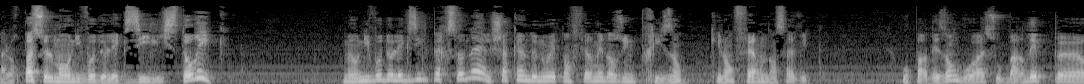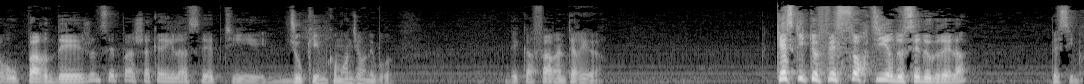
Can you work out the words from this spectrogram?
Alors pas seulement au niveau de l'exil historique, mais au niveau de l'exil personnel. Chacun de nous est enfermé dans une prison qui l'enferme dans sa vie. Ou par des angoisses, ou par des peurs, ou par des... Je ne sais pas, chacun il a ses petits djukim, comme on dit en hébreu. Des cafards intérieurs. Qu'est-ce qui te fait sortir de ces degrés-là? Bessimcha.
